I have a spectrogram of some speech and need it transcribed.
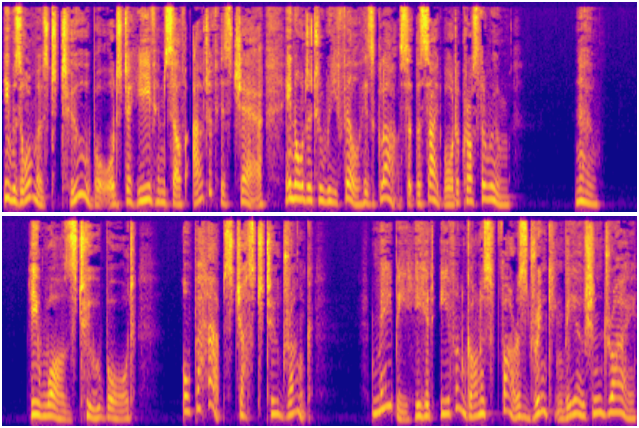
He was almost too bored to heave himself out of his chair in order to refill his glass at the sideboard across the room. No, he was too bored, or perhaps just too drunk. Maybe he had even gone as far as drinking the ocean dry.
